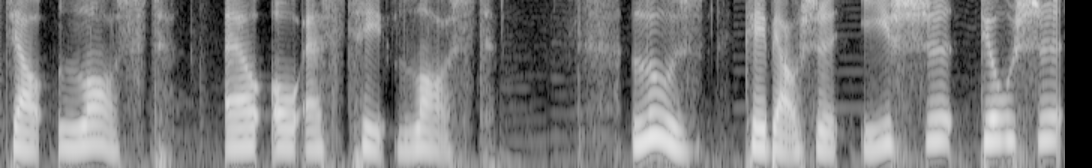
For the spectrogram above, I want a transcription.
叫 lost，l o s t lost。lose 可以表示遗失、丢失，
